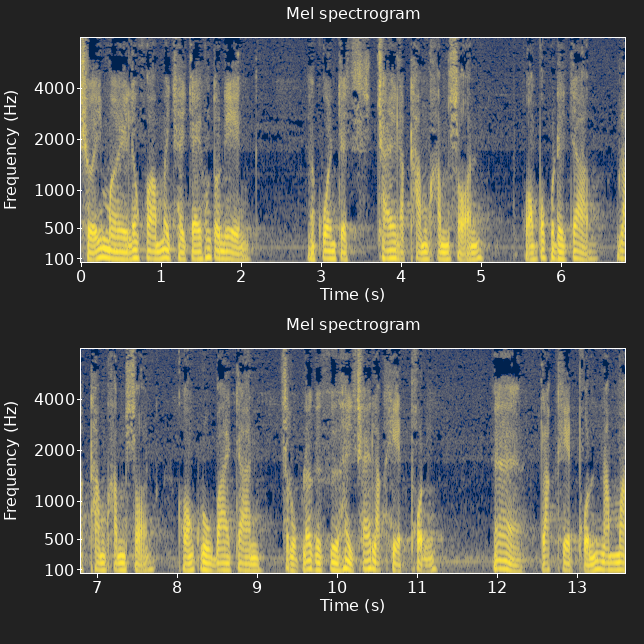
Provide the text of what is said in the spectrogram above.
เฉยเมยและความไม่ใช่ใจของตนเอง ควรจะใช้หลักธรรมคาสอนของพระพุทธเจ้า หลักธรรมคาสอนของครูบาอาจารย์สรุปแล้วก็คือให้ใช้หลักเหตุผล หลักเหตุผลนำมา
